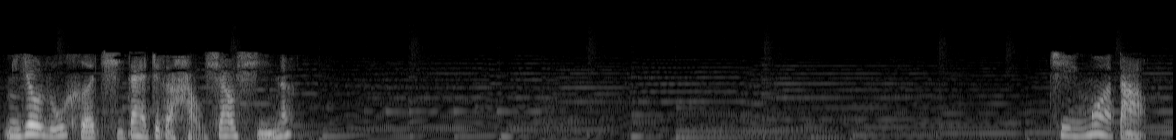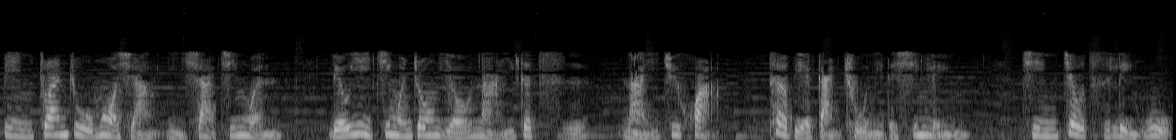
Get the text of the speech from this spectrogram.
你又如何期待这个好消息呢？请默祷，并专注默想以下经文，留意经文中有哪一个词、哪一句话特别感触你的心灵，请就此领悟，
